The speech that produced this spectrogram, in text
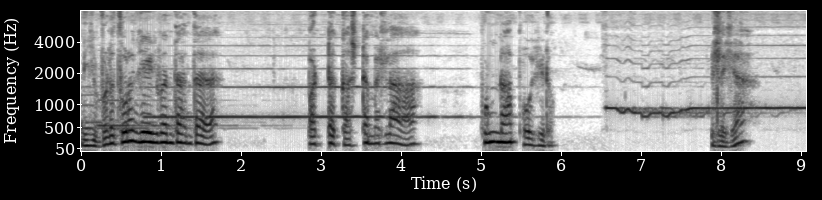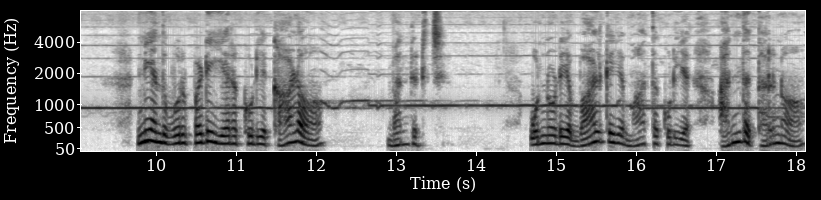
நீ இவ்வளோ தூரம் ஏறி வந்த அந்த பட்ட கஷ்டமெல்லாம் புண்ணா போயிடும். இல்லையா? நீ அந்த ஒரு படி ஏறக்கூடிய காலம் வந்துடுச்சு. உன்னுடைய வாழ்க்கையை மாற்றக்கூடிய அந்த தருணம்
